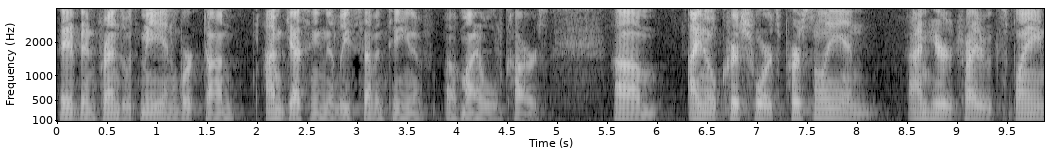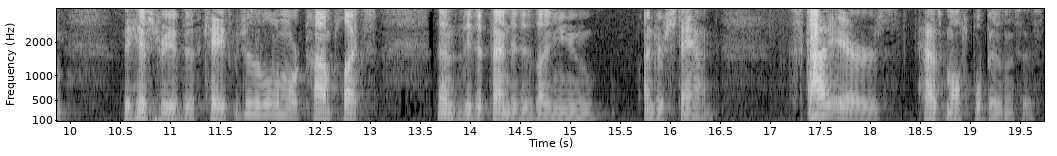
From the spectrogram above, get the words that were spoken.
They have been friends with me and worked on, I'm guessing, at least 17 of, of my old cars. Um, I know Chris Schwartz personally, and I'm here to try to explain the history of this case, which is a little more complex than the defendant is letting you understand. Scott Ayers has multiple businesses.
